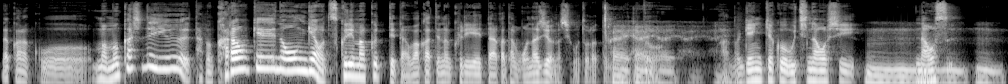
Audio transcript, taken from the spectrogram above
だからこう、まあ昔で言う、多分カラオケの音源を作りまくってた若手のクリエイターが多分同じような仕事だと思はうんだけど、いはいはいはい。あの原曲を打ち直し、うん直すうん。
